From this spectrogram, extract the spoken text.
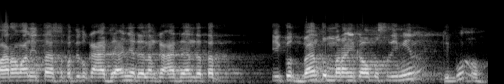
para wanita seperti itu keadaannya dalam keadaan tetap ikut bantu memerangi kaum muslimin, dibunuh.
